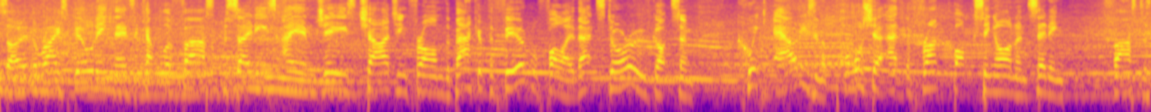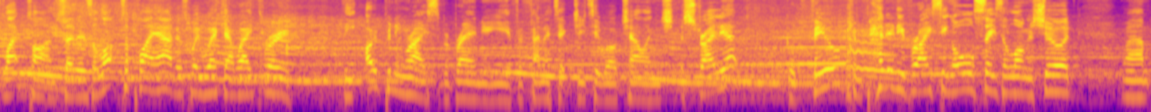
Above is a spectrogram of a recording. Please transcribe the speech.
So the race building, there's a couple of fast Mercedes AMGs charging from the back of the field. We'll follow that story. We've got some quick Audis and a Porsche at the front boxing on and setting fastest lap time. So there's a lot to play out as we work our way through the opening race of a brand new year for Fanatec GT World Challenge Australia. Good field, competitive racing all season long assured. um,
